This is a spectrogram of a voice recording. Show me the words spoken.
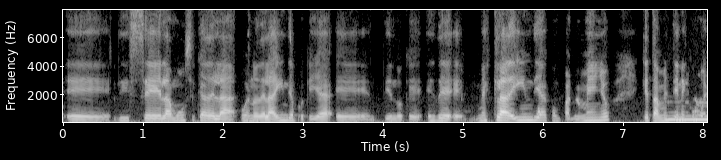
Eh, dice la música de la, bueno, de la India, porque ya eh, entiendo que es de eh, mezcla de India con panameño, que también tiene como mm.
